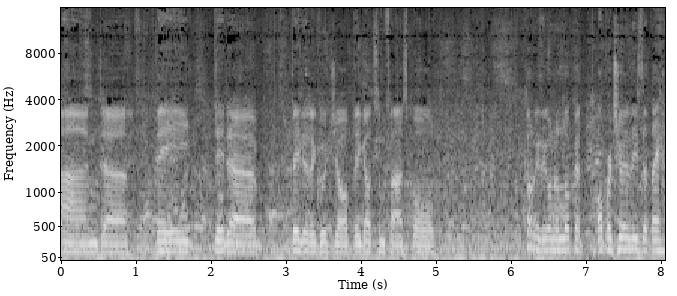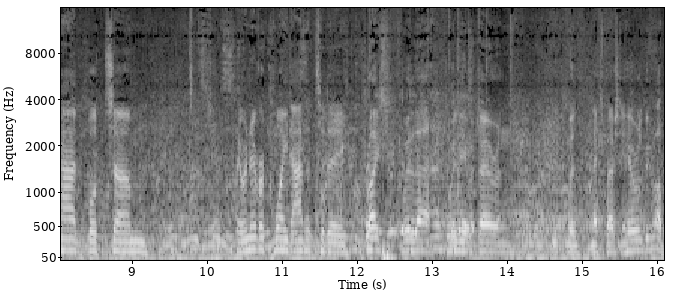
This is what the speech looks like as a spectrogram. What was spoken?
And uh, they did a they did a good job. They got some fast ball. They're going to look at opportunities that they had, but. Um, they were never quite at it today. Right, we'll uh, we'll leave it there, and well, next person here will be Rob.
